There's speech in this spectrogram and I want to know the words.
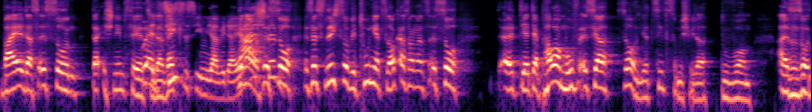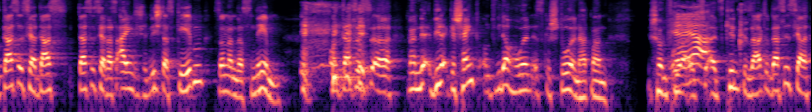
weil das ist so ein, ich nehme es dir jetzt du wieder weg. Du es ihm ja wieder, ja. Genau, es stimmt. ist so, es ist nicht so, wir tun jetzt locker, sondern es ist so, äh, der, der Power Move ist ja, so, und jetzt ziehst du mich wieder, du Wurm. Also so, das ist ja das, das ist ja das eigentliche, nicht das Geben, sondern das Nehmen. Und das ist, äh, man, wieder, geschenkt und wiederholen ist gestohlen, hat man schon früher ja. Als, als Kind gesagt. Und das ist ja,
